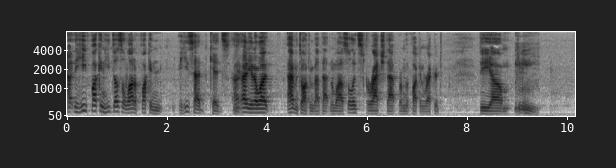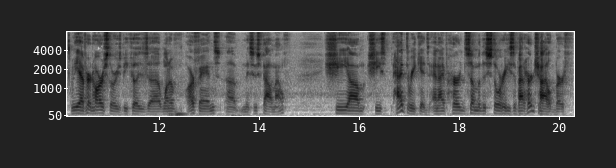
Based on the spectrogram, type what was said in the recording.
uh, he fucking he does a lot of fucking. He's had kids. I, I, you know what? I haven't talked about that in a while, so let's scratch that from the fucking record. the um, we have heard horror stories because uh, one of our fans, uh, Mrs. Foulmouth, she um, she's had three kids, and I've heard some of the stories about her childbirth.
